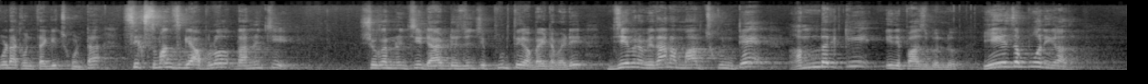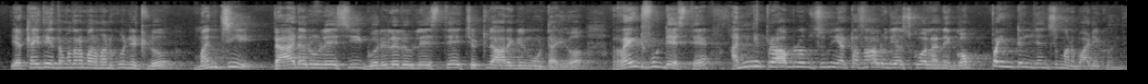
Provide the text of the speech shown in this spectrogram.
కూడా కొంచెం తగ్గించుకుంటా సిక్స్ మంత్స్ గ్యాప్లో దాని నుంచి షుగర్ నుంచి డయాబెటీస్ నుంచి పూర్తిగా బయటపడి జీవన విధానం మార్చుకుంటే అందరికీ ఇది పాసిబుల్ ఏ జబ్బు అని కాదు. ఎట్లయితే ఇంతమంది మనం అనుకునేట్లు మంచి పేడరు లేసి గొర్రెలు లేస్తే చెట్లు ఆరోగ్యంగా ఉంటాయో రైట్ ఫుడ్ వేస్తే అన్ని ప్రాబ్లమ్స్ని ఎట్లా సాల్వ్ చేసుకోవాలనే గొప్ప ఇంటెలిజెన్స్ మన బాడీకి ఉంది.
